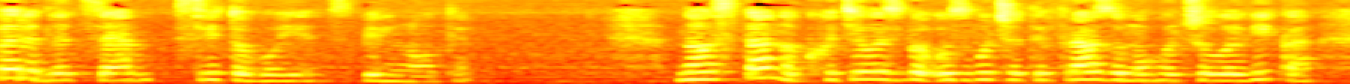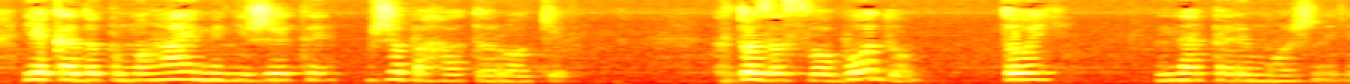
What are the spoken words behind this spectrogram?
перед лицем світової спільноти. Наостанок хотілося б озвучити фразу мого чоловіка, яка допомагає мені жити вже багато років. Хто за свободу, той непереможний.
